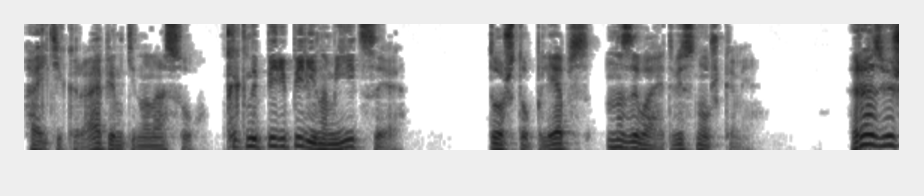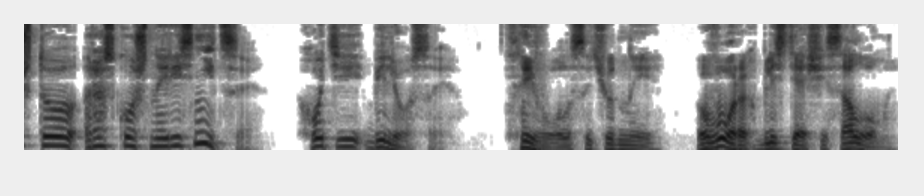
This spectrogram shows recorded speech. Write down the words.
А эти крапинки на носу, как на перепелином яйце, то, что плебс называет веснушками. Разве что роскошные ресницы, хоть и белесые. И волосы чудные, ворох блестящей соломы.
